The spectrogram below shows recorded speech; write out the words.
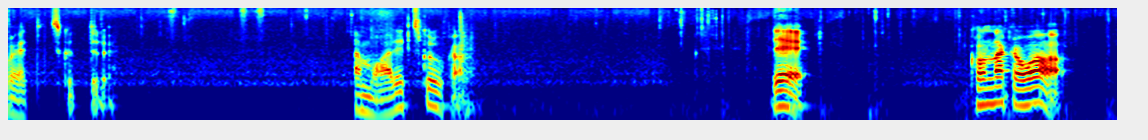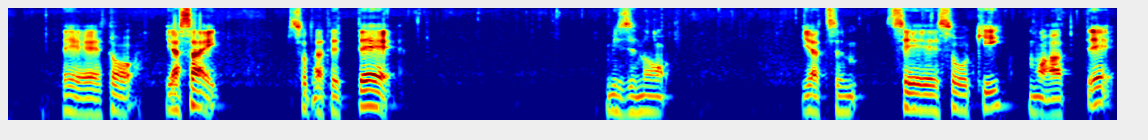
うやって作ってる。あ、もうあれ作ろうか。で、この中は、えっ、と、野菜育てて、水のやつ、清掃機もあって、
